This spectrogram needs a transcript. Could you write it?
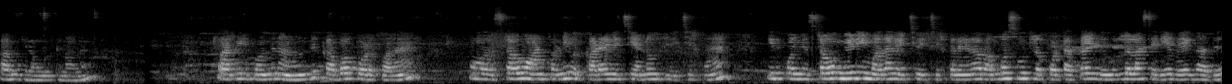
காமிக்கிறேன் உங்களுக்கு நான். பாருங்க இப்போ வந்து நான் வந்து கபாப் போட போகிறேன் ஸ்டவ் ஆன் பண்ணி ஒரு கடாய் வச்சு எண்ணெய் ஊற்றி வச்சுருக்கேன். இது கொஞ்சம் ஸ்டவ் மீடியமாக தான் வச்சு வச்சுருக்கேன். ஏன்னா ரொம்ப சூட்டில் போட்டாக்கா இது உள்ளெல்லாம் சரியாக வேகாது.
